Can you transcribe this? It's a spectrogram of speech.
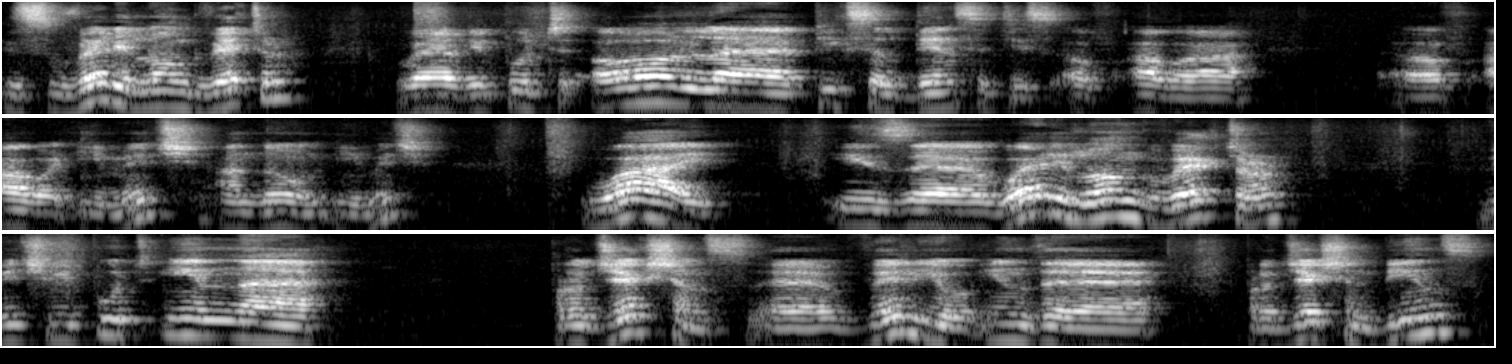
is very long vector where we put all uh, pixel densities of our of our image, unknown image. y is a very long vector which we put in uh, projections uh, value in the projection bins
